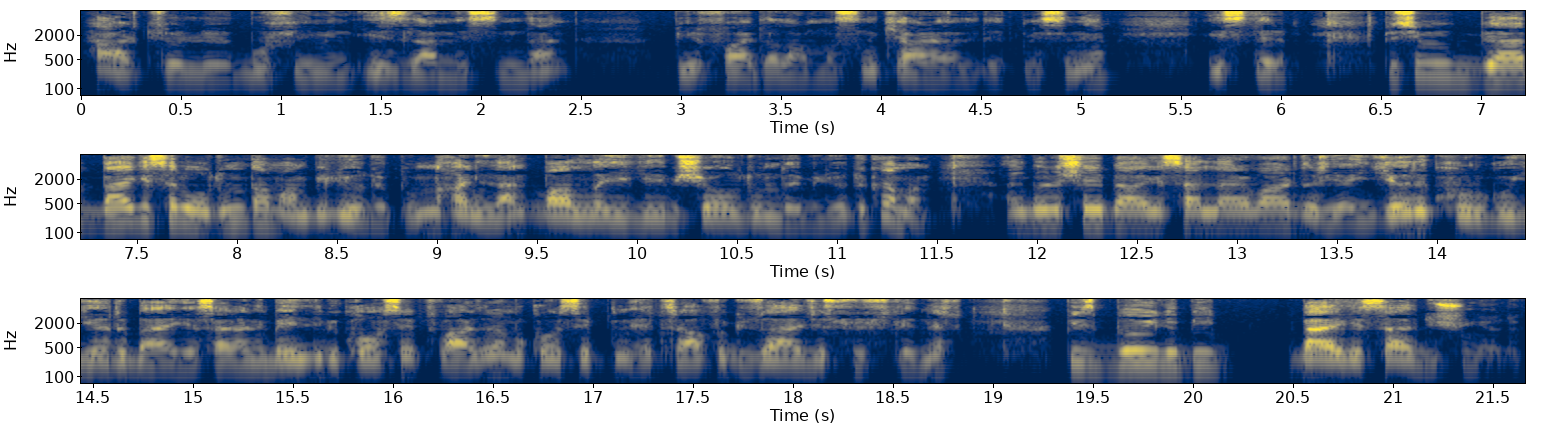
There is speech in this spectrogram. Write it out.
her türlü bu filmin izlenmesinden bir faydalanmasını, kar elde etmesini isterim. Biz şimdi belgesel olduğunu tamam biliyorduk bunun. Honeyland balla ilgili bir şey olduğunu da biliyorduk ama hani böyle şey belgeseller vardır ya yarı kurgu yarı belgesel. Hani belli bir konsept vardır ama konseptin etrafı güzelce süslenir. Biz böyle bir belgesel düşünüyorduk.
